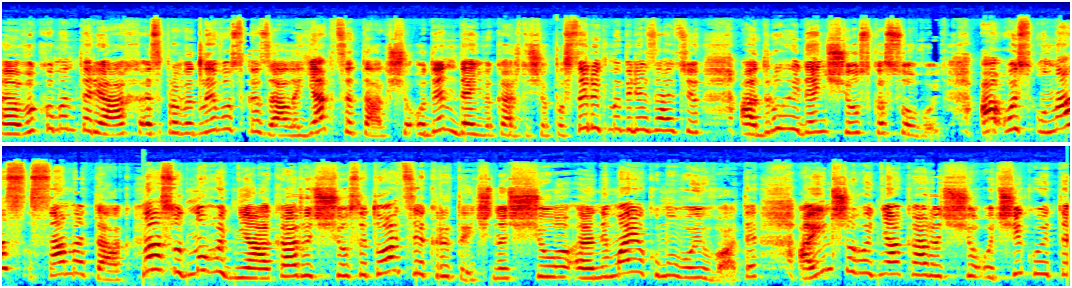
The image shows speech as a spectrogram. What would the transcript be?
е, в коментарях справедливо сказали, як це так, що один день ви кажете, що посилюють мобілізацію, а другий день що скасовують. А ось у нас саме так. У нас одного дня кажуть, що ситуація критична, що е, немає кому воювати. А іншого дня кажуть, що очікуйте,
